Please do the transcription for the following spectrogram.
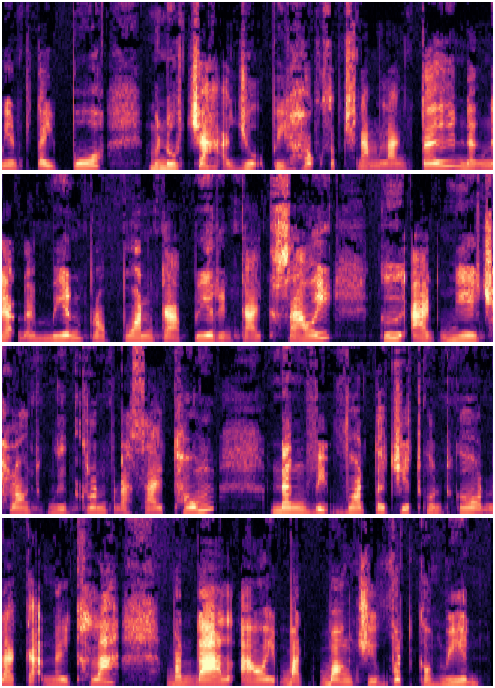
មានផ្ទៃពោះមនុស្សចាស់អាយុពី60ឆ្នាំឡើងទៅ និងអ្នកដែលមានប្រព័ន្ធការពាររាងកាយខ្សោយ គឺអាចងាយឆ្លងជំងឺគ្រុនផ្ដាសាយធំ និងវិវត្តទៅជាធ្ងន់ធ្ងរដែលករណីខ្លះបណ្ដាលឲ្យបាត់បង់ជីវិតក៏មាន។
